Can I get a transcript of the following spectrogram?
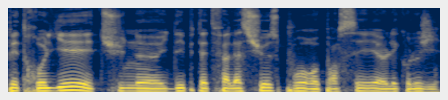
pétrolier est une idée peut-être fallacieuse pour penser euh, l'écologie.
